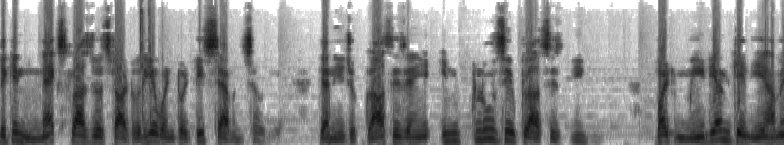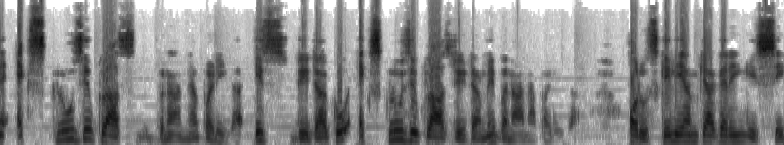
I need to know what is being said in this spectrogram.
लेकिन नेक्स्ट क्लास जो स्टार्ट हो रही है 127 से हो रही है। यानी ये जो क्लासेस हैं, ये इंक्लूसिव क्लासेस दी हुई बट मीडियम के लिए हमें एक्सक्लूसिव क्लास बनाना पड़ेगा। इस डेटा को एक्सक्लूसिव क्लास डेटा में बनाना पड़ेगा। और उसके लिए हम क्या करेंगे? इससे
